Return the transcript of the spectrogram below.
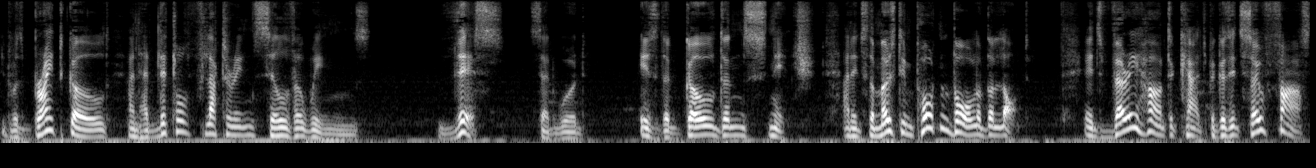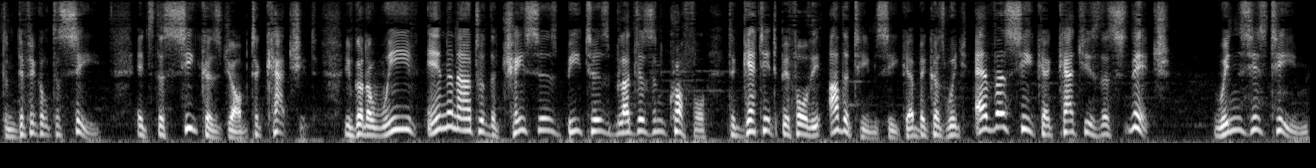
It was bright gold and had little fluttering silver wings. This, said Wood, is the golden snitch, and it's the most important ball of the lot. It's very hard to catch because it's so fast and difficult to see. It's the seeker's job to catch it. You've got to weave in and out of the chasers, beaters, bludgers, and quaffle to get it before the other team's seeker because whichever seeker catches the snitch wins his team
